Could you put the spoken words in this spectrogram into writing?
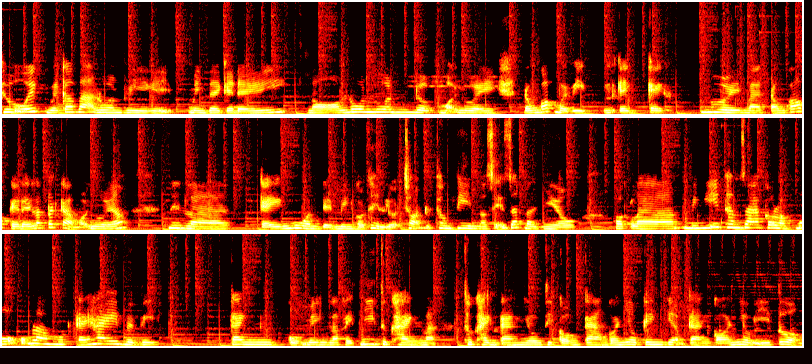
hữu ích với các bạn luôn vì mình thấy cái đấy nó luôn luôn được mọi người đóng góp bởi vì cái cái người mà đóng góp cái đấy là tất cả mọi người á. Nên là cái nguồn để mình có thể lựa chọn được thông tin nó sẽ rất là nhiều. Hoặc là mình nghĩ tham gia câu lạc bộ cũng là một cái hay bởi vì ngành của mình là phải đi thực hành mà. Thực hành càng nhiều thì còn càng có nhiều kinh nghiệm càng có nhiều ý tưởng.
